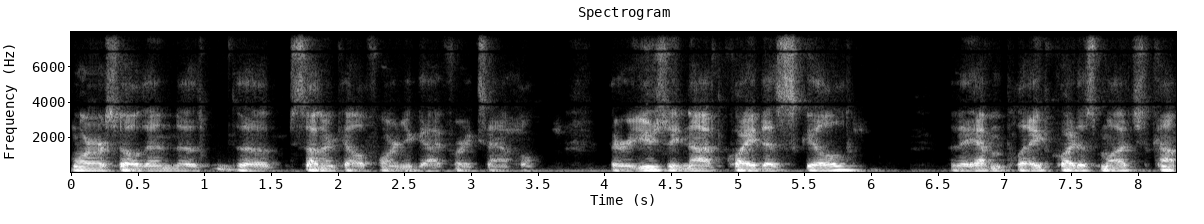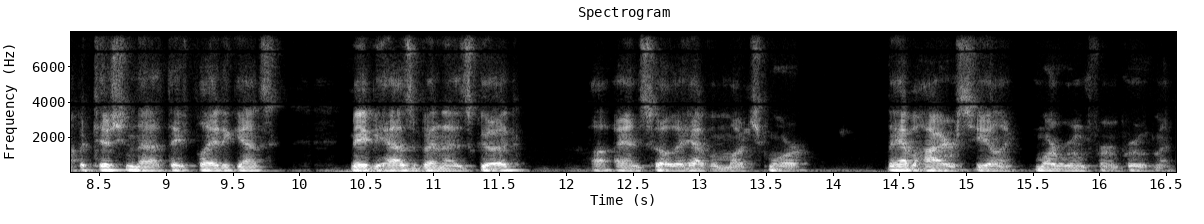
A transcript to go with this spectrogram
more so than the, the Southern California guy, for example. They're usually not quite as skilled. They haven't played quite as much. Competition that they've played against maybe hasn't been as good. Uh, and so they have a much more, they have a higher ceiling, more room for improvement.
